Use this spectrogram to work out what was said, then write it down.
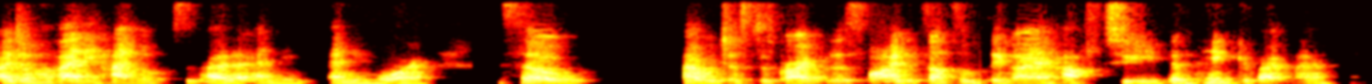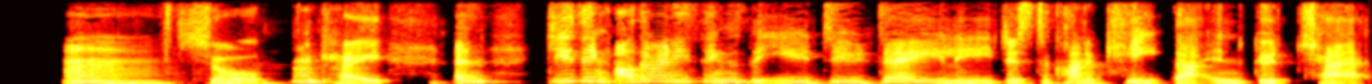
I don't have any hang-ups about it any anymore. So I would just describe it as fine. It's not something I have to even think about now. Mm, sure. Okay. And do you think are there any things that you do daily just to kind of keep that in good check?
